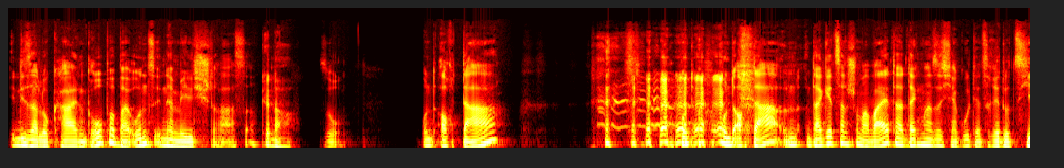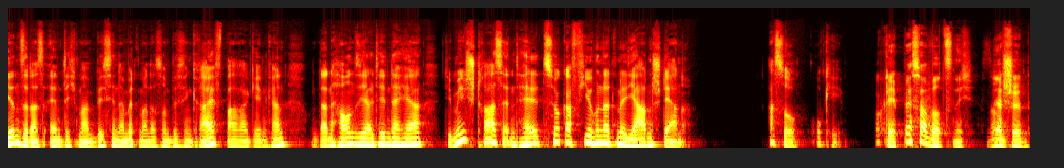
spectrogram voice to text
in dieser lokalen Gruppe bei uns in der Milchstraße. Genau. So. Und auch da, und, und auch da, und da geht es dann schon mal weiter, denkt man sich, ja gut, jetzt reduzieren sie das endlich mal ein bisschen, damit man das so ein bisschen greifbarer gehen kann. Und dann hauen sie halt hinterher, die Milchstraße enthält circa 400 Milliarden Sterne. Ach so, okay. Okay, besser wird's nicht. Sehr Ja. schön.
